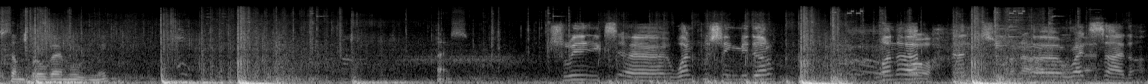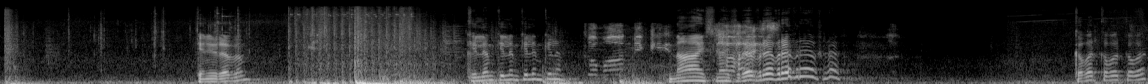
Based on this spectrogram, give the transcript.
Some pro guy moved me. Nice. Three X, uh, one pushing middle, one up, Oh. and two Oh, no. uh, Oh, right man. side. Can you rev him? Kill him, kill him, kill him, kill him. Come on, Mickey. Nice, nice. Rev, rev, rev, rev, rev. Cover, cover, cover.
